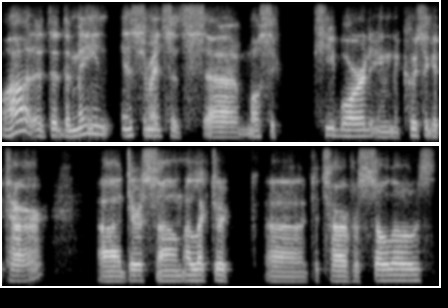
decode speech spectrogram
well, the, the main instruments it's uh, mostly keyboard and acoustic guitar. Uh, there's some electric uh, guitar for solos.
